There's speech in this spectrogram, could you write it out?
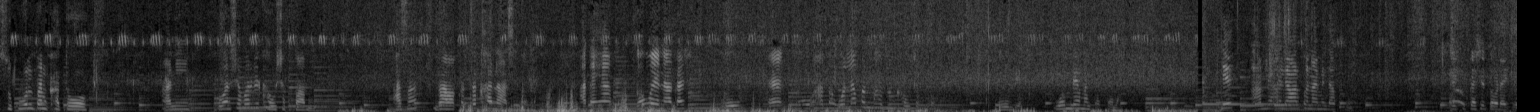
सुकवून पण खातो. आणि वर्षभर बी खाऊ शकतो आम्ही. असं गावाकडचं खाणं असतं. आता ह्या गहू आहे ना आकाश? गहू ह्या गहू आता ओला पण भाजून खाऊ ओंब्या ओंब्या म्हणतात त्याला. ते आंबे आल्यावर पण आम्ही दाखवू. ते कसे तोडायचे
